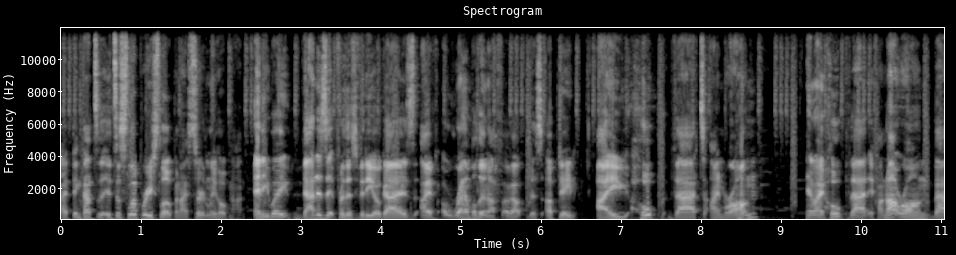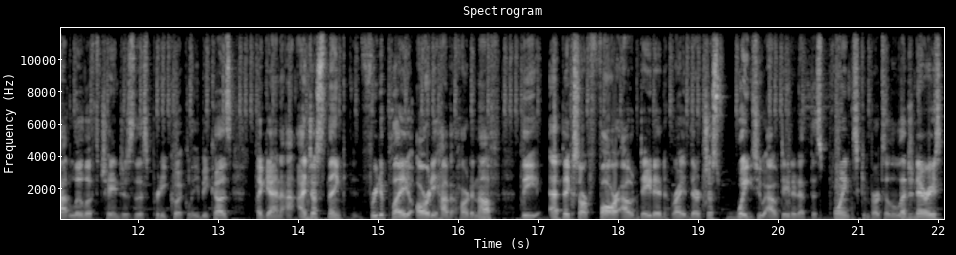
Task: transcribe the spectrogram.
I think that's a, it's a slippery slope and I certainly hope not. Anyway that is it for this video guys. I've rambled enough about this update. I hope that I'm wrong and I hope that if I'm not wrong that Lilith changes this pretty quickly because again I just think free to play already have it hard enough. The epics are far outdated right? They're just way too outdated at this point compared to the legendaries.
